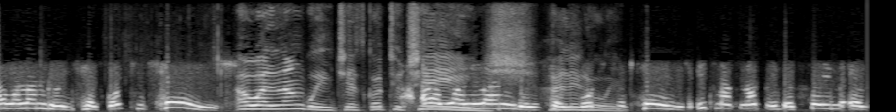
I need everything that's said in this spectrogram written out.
our language has got to change. Our language has got to change. Our language has got to change. It must not be the same as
